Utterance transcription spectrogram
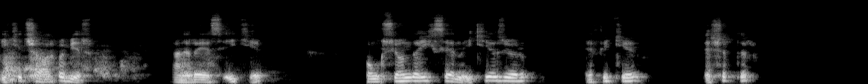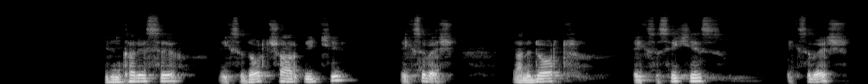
2 çarpı 1. Yani r'si 2. Fonksiyonda x yerine 2 yazıyorum. f2 eşittir. 1'in karesi eksi 4 çarpı 2 eksi 5. Yani 4 eksi 8 eksi 5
